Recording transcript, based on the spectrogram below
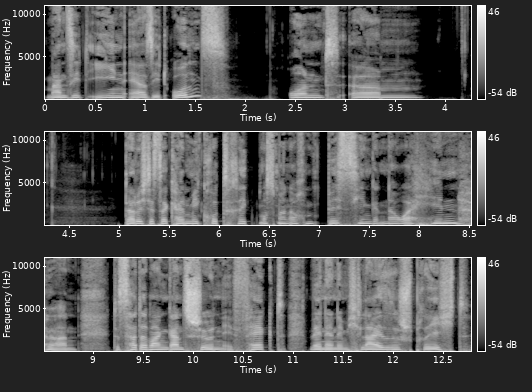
man sieht ihn, er sieht uns und ähm, Dadurch, dass er kein Mikro trägt, muss man auch ein bisschen genauer hinhören. Das hat aber einen ganz schönen Effekt. Wenn er nämlich leise spricht,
